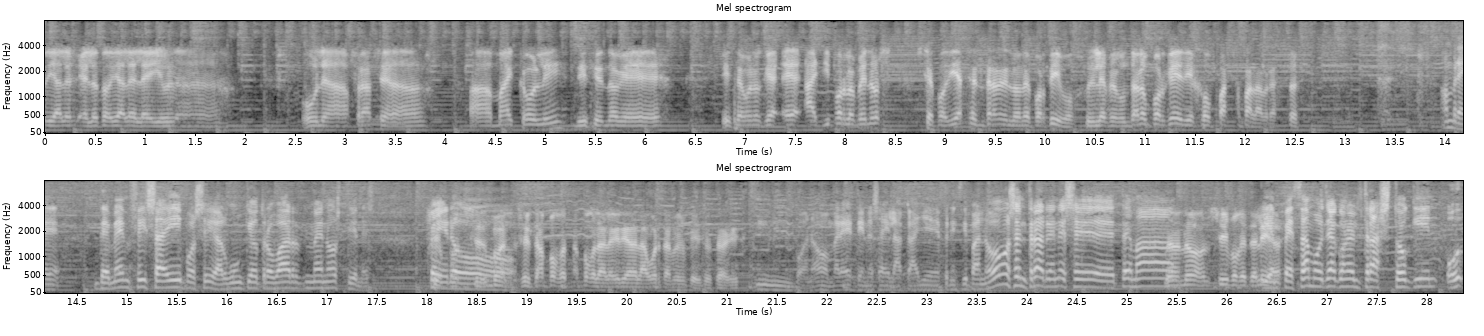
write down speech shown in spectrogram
día, le- el otro día le leí una, una frase a, a Mike Conley diciendo que dice bueno que eh, allí por lo menos se podía centrar en lo deportivo y le preguntaron por qué y dijo pasa palabras Hombre, de Memphis ahí, pues sí, algún que otro bar menos tienes. Pero- Sí, bueno, sí, tampoco, tampoco la alegría de la huerta me Memphis, o sea que- Mm, Bueno, hombre, tienes ahí la calle principal. No vamos a entrar en ese tema. No, no, sí, porque te Y lías. empezamos ya con el trash talking. O-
